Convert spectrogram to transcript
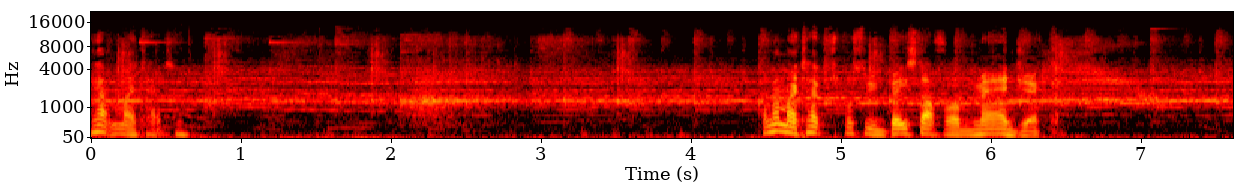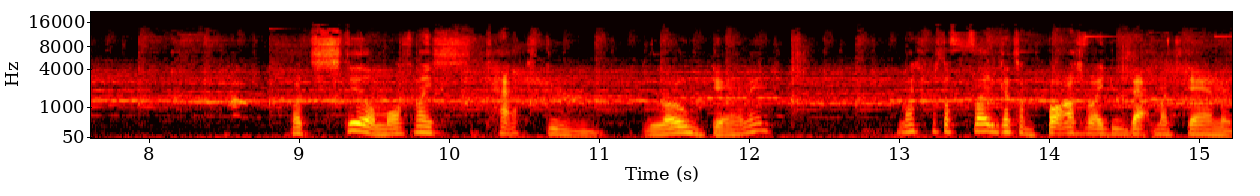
Yeah, my text. I know my text is supposed to be based off of magic. But still, most of my attacks do low damage? Am I supposed to fight against a boss if I do that much damage?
